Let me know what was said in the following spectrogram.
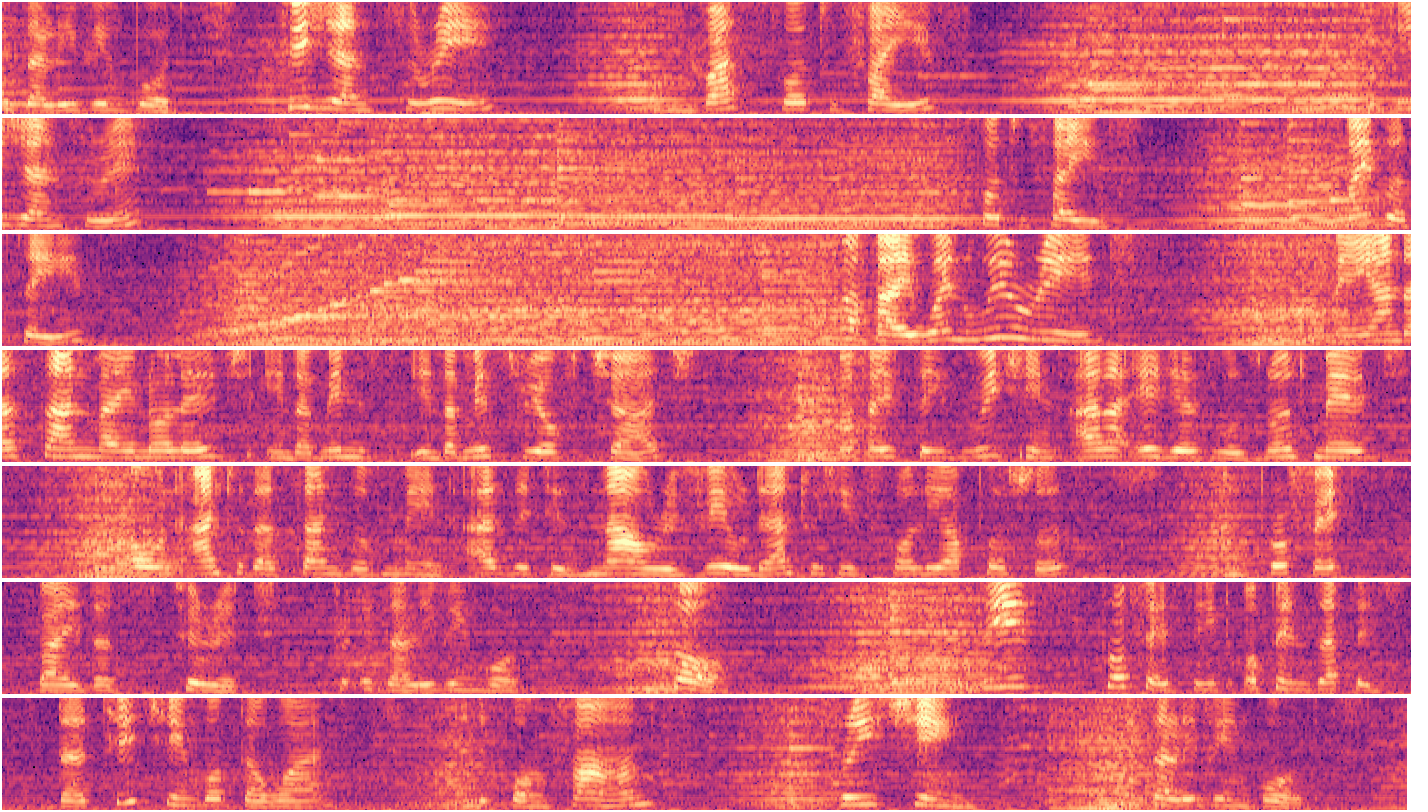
Is the living god ephesians 3 from verse 4 to 5 Ephesians 3 verse 4 to 5 Bible says by when we read may understand my knowledge in the minis- in the mystery of church Number 5 says which in other ages was not made known unto the sons of men as it is now revealed unto his holy apostles and prophets by the Spirit. Praise the living God. So, this prophecy it opens up the teaching of the word and confirms preaching. Is a living God.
